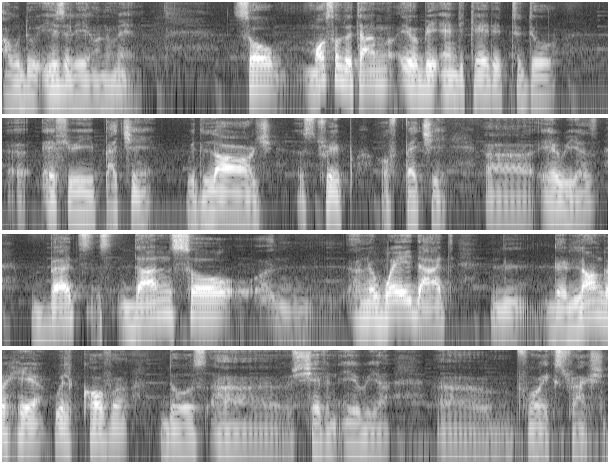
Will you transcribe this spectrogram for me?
I would do easily on a man. So most of the time it will be indicated to do uh, FUE patchy with large strip of patchy uh, areas, but done so in a way that the longer hair will cover those uh, shaven area uh, for extraction.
